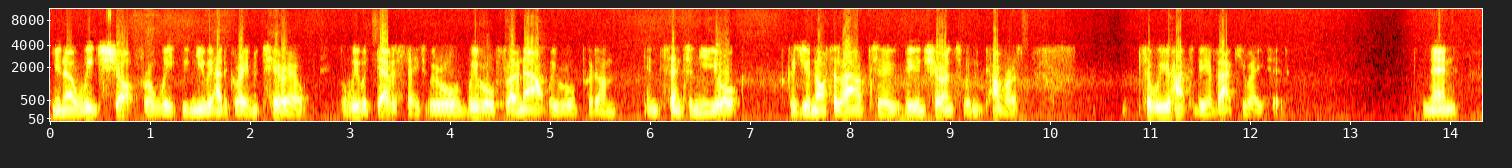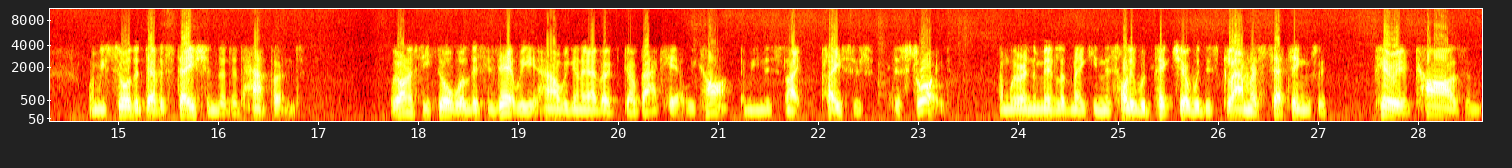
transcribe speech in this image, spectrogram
You know, we'd shot for a week. We knew we had a great material, but we were devastated. We were all we were all flown out. We were all put on in central New York because you're not allowed to. The insurance wouldn't cover us, so we had to be evacuated. And then, when we saw the devastation that had happened, we honestly thought, well, this is it. We how are we going to ever go back here? We can't. I mean, it's like place is destroyed and we're in the middle of making this Hollywood picture with these glamorous settings with period cars and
